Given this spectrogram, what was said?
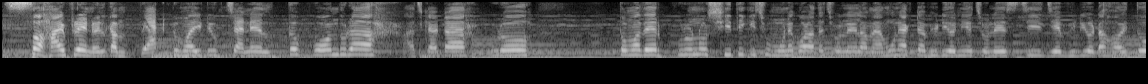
So hi friend welcome back to my YouTube channel তো বন্ধুরা, আজকে একটা পুরো তোমাদের পুরনো স্মৃতি কিছু মনে করাতে চলে এলাম। এমন একটা ভিডিও নিয়ে চলে এসেছি, যে ভিডিওটা হয়তো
